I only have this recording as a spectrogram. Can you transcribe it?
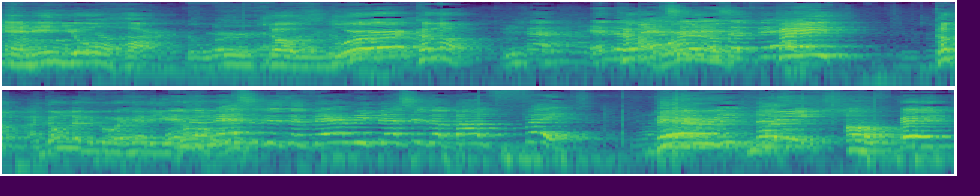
and in your heart. The word. The word, come on. And the Come on, message word is of very faith. Come on, don't let me go ahead of you. and Come the on. message is the very message about faith. very We message of faith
